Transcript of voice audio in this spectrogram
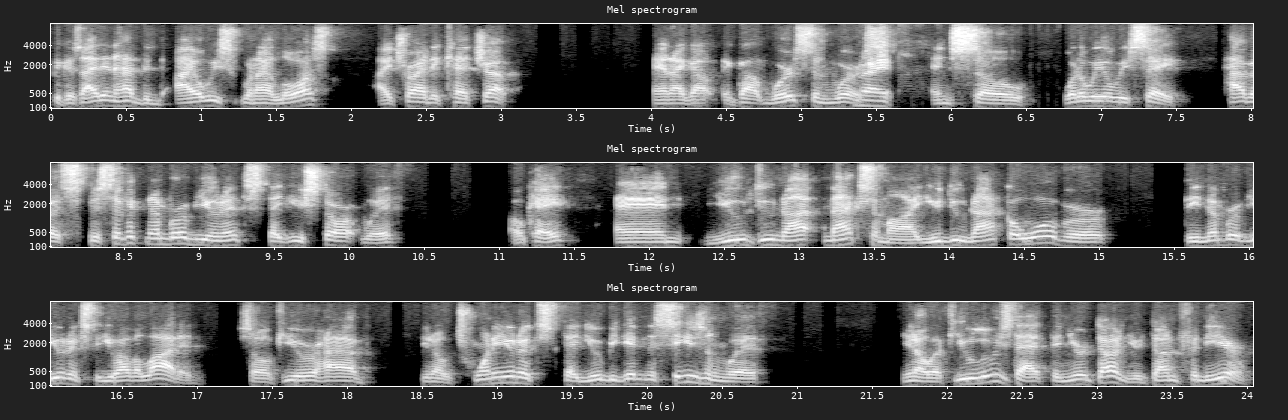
because I didn't have the I always when I lost, I tried to catch up. And I got it got worse and worse. Right. And so what do we always say? Have a specific number of units that you start with, okay? And you do not maximize, you do not go over the number of units that you have allotted. So if you have, you know, 20 units that you begin the season with, you know, if you lose that, then you're done. You're done for the year.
